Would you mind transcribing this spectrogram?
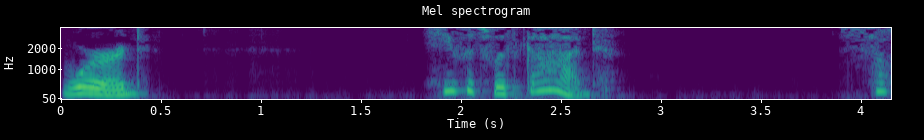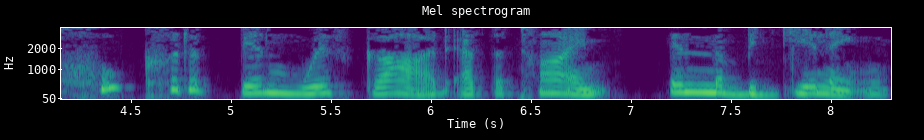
word, he was with God. So who could have been with God at the time in the beginning?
